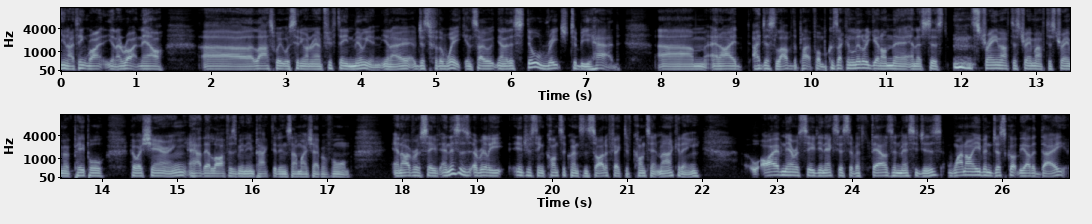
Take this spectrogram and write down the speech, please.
you know I think right you know right now uh, last week we're sitting on around 15 million, you know, just for the week. And so, you know, there's still reach to be had. Um, and I I just love the platform because I can literally get on there and it's just stream after stream after stream of people who are sharing how their life has been impacted in some way, shape, or form. And I've received, and this is a really interesting consequence and side effect of content marketing. I have now received in excess of a thousand messages. One I even just got the other day.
